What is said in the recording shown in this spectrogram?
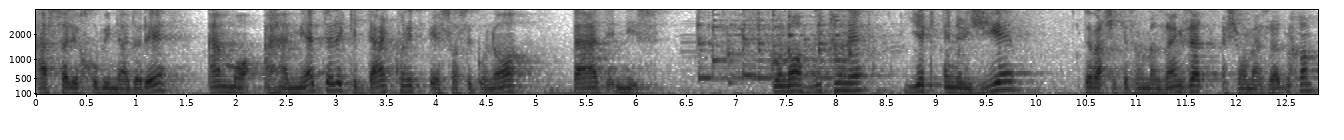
اثر خوبی نداره اما اهمیت داره که درک کنید احساس گناه بد نیست. گناه می‌تونه یک انرژی ببخشید تلفن من زنگ زد. از شما معذرت می‌خوام.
